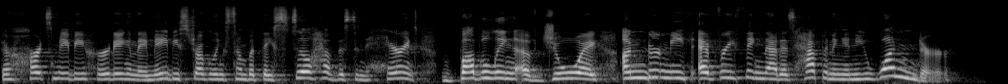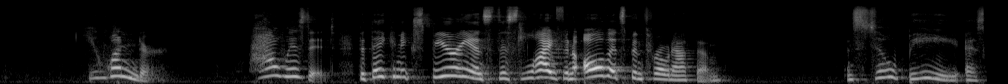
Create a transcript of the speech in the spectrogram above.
Their hearts may be hurting and they may be struggling some, but they still have this inherent bubbling of joy underneath everything that is happening. And you wonder, you wonder, how is it that they can experience this life and all that's been thrown at them and still be as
